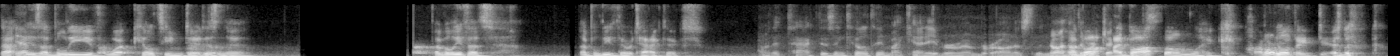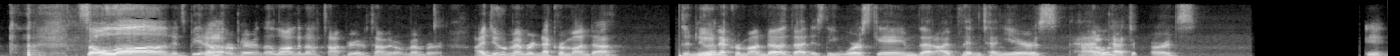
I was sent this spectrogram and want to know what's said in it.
that is, yep. I believe, what Kill Team did, isn't it? I believe that's. I believe they were tactics. are they tactics and Kill Team? i can't even remember honestly no i thought I they bought. were I bought them. Like I don't know what they did. so long. It's been Yeah. out for apparently a long enough top period of time. I don't remember. I do remember Necromunda, the new Yeah. Necromunda. That is the worst game that I've played in ten years. Had would- tactic cards. it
